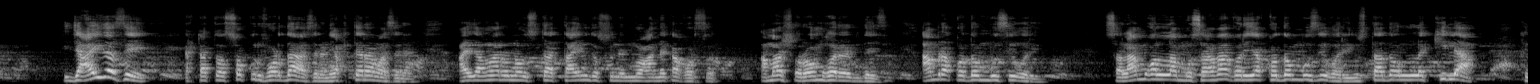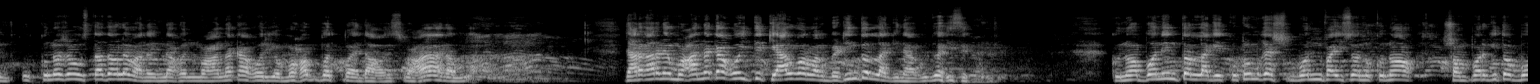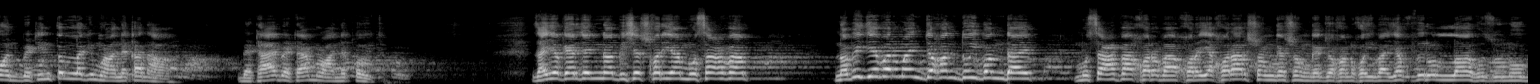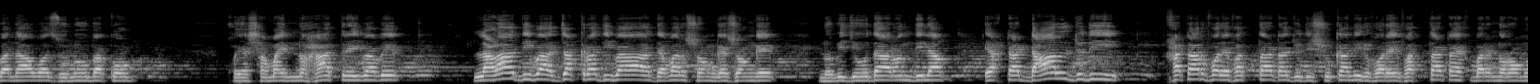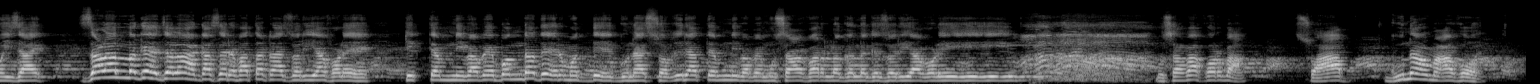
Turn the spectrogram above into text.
যাইজ আছে, একটা তো চকুর পর্দা আছে না একতেরাম আছে না। আজ আমার অন্য উস্তাদ তাই দর্শনের মহানেকা করছেন আমার সরম করে বুঝাইছে আমরা কদম বুসি করি। সালাম করলাম মুসাফা করিয়া কদম বুসি করি। উস্তাদ বললে কিলা? কিন্তু কোনো সময় উস্তাদ হলে মানুষ না এখন মহানাকা করিও মহব্বত পয়দা হয় সুহান আল্লাহ যার কারণে মহানাকা কইতে খেয়াল করবা বেটিন তোর লাগি না বুঝাইছে কোনো তোর লাগি কুটুমকে বন পাইছন, কোনো সম্পর্কিত বন, বেটিন তোর লাগি মহানেকা না। বেঠায় বেঠা মহানেকা হইত যাই হোক এর জন্য বিশেষ করিয়া মুসাফা নবী যে বরমাইন যখন দুই বন্দায় মুসাফা করবা করাইয়া করার সঙ্গে সঙ্গে যখন কইবা ইয়াকফিরুল্লাহু যুনুবানা ওয়া যুনুবাকুম কইয়া সামান্য হাত এইভাবে লাড়া দিবা জাকরা দিবা, দেবার সঙ্গে সঙ্গে নবী যে উদাহরণ দিলাম একটা ডাল যদি খাটার পরে ফাত্তাটা যদি শুকানির পরে ফাত্তাটা একবারে নরম হয়ে যায় জাড়ার লগে জ্বালা গাছের পাতাটা জড়িয়া পড়ে ঠিক তেমনি ভাবে বন্দাদের মধ্যে গুনা সগিরা তেমনি ভাবে মুসাফার লগে লগে জড়িয়া পড়ি। মুসাফা করবা সব গুনাও মাফ হয়।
